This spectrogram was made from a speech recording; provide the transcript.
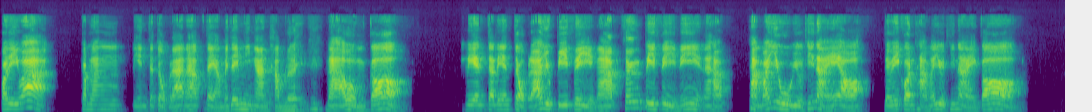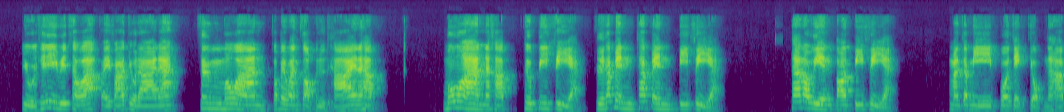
พอดีว่ากำลังเรียนจะจบแล้วนะครับ แต่ยังไม่ได้มีงานทำเลยนะครับผมก็เรียนจะเรียนจบแล้วอยู่ปีสี่นะครับ ซึ่งปีสี่นี่นะครับ ถามว่าอยู่อยู่ที่ไหนอ๋อ เดี๋ยวมีคนถามว่าอยู่ที่ไหนก็ อยู่ที่วิศวะไฟฟ้าจุฬานะ ซึ่งเมื่อวานก็เป็นวันสอบสุดท้ายนะครับ เมื่อวานนะครับ คือปีสี่อะคือถ้าเป็นถ้าเป็นปีสี่อะถ้าเราเรียนตอนปีสี่อะมันจะมีโปรเจกต์จบนะครับ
